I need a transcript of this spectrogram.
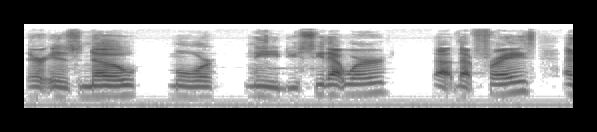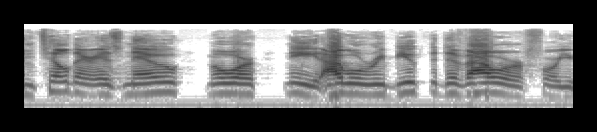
There is no more need. You see that word? That, that phrase? Until there is no more need. I will rebuke the devourer for you.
